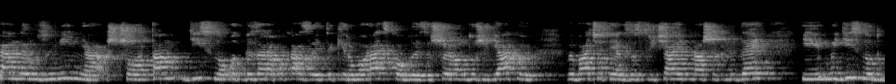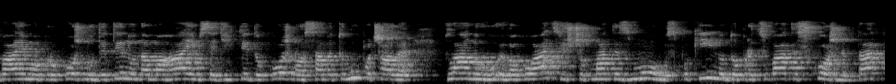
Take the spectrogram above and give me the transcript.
певне розуміння, що там дійсно, от ви зараз показуєте Кіровоградську область, за що я вам дуже дякую. Ви бачите, як зустрічають наших людей, і ми дійсно дбаємо про кожну дитину, намагаємося дійти до кожного. Саме тому почали планову евакуацію, щоб мати змогу спокійно допрацювати з кожним. Так,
